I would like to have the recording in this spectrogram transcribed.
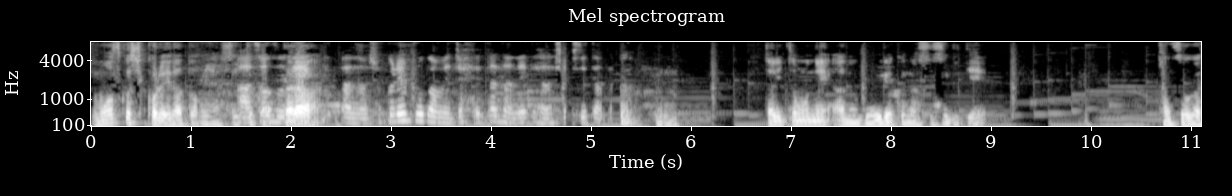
もう少しこれだと見やすいあ、とかそうそう。で、あったら、あの、食レポがめっちゃ下手だねって話をしてたんだ。うん。二人ともね、あの、語彙力なさすぎて、感想が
